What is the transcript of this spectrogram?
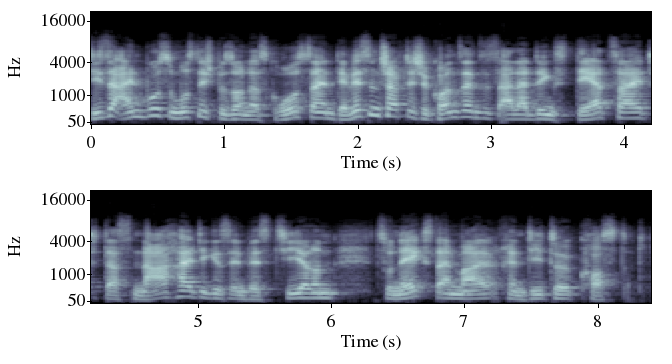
Diese Einbuße muss nicht besonders groß sein. Der wissenschaftliche Konsens ist allerdings derzeit, dass nachhaltiges Investieren zunächst einmal Rendite kostet.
